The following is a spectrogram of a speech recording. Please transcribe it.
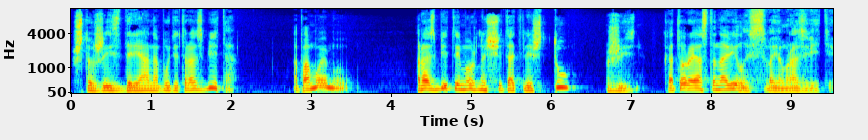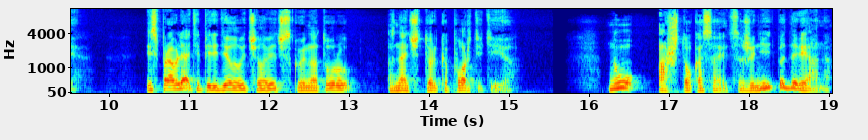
что жизнь Дриана будет разбита, а, по-моему, разбитой можно считать лишь ту жизнь, которая остановилась в своем развитии. Исправлять и переделывать человеческую натуру значит только портить ее. Ну, а что касается женитьбы Дариана,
